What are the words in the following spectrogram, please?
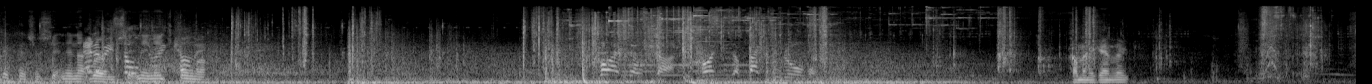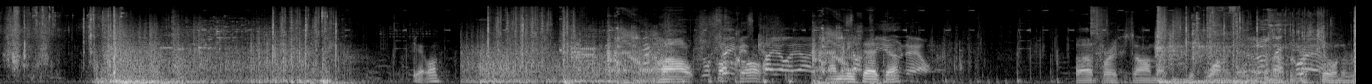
Dickhead's just sitting in that Enemy room, sitting in each incoming. corner. Fire cell done. Prices are back to normal. Come in again, Luke. Get one. Oh, Your fuck team is. KIA. How many It's up said there? now. Uh, broke his arm up. Just one again. I don't know if he's still on the roof.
